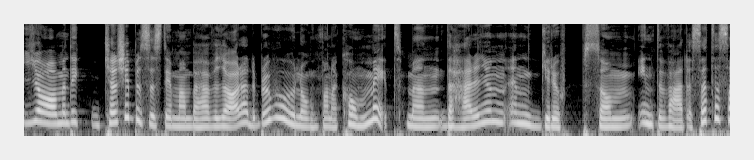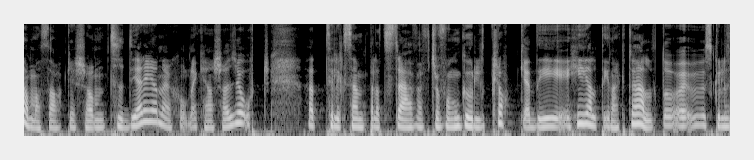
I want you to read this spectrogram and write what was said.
Ja, men det kanske är precis det man behöver göra. Det beror på hur långt man har kommit. Men det här är ju en, en grupp som inte värdesätter samma saker som tidigare generationer kanske har gjort. Att till exempel att sträva efter att få en guldklocka, det är helt inaktuellt och jag skulle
